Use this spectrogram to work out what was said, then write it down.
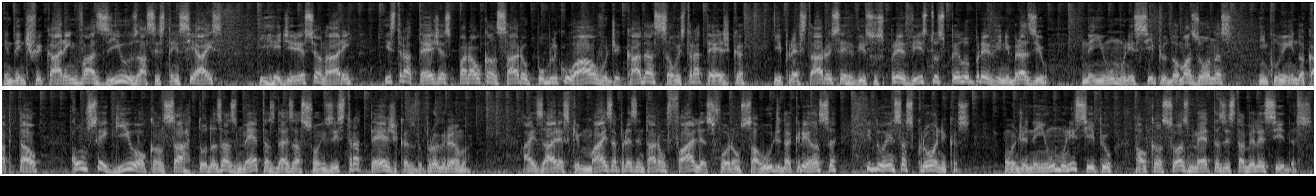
identificarem vazios assistenciais e redirecionarem estratégias para alcançar o público-alvo de cada ação estratégica e prestar os serviços previstos pelo Previne Brasil. Nenhum município do Amazonas, incluindo a capital, conseguiu alcançar todas as metas das ações estratégicas do programa. As áreas que mais apresentaram falhas foram saúde da criança e doenças crônicas, onde nenhum município alcançou as metas estabelecidas.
